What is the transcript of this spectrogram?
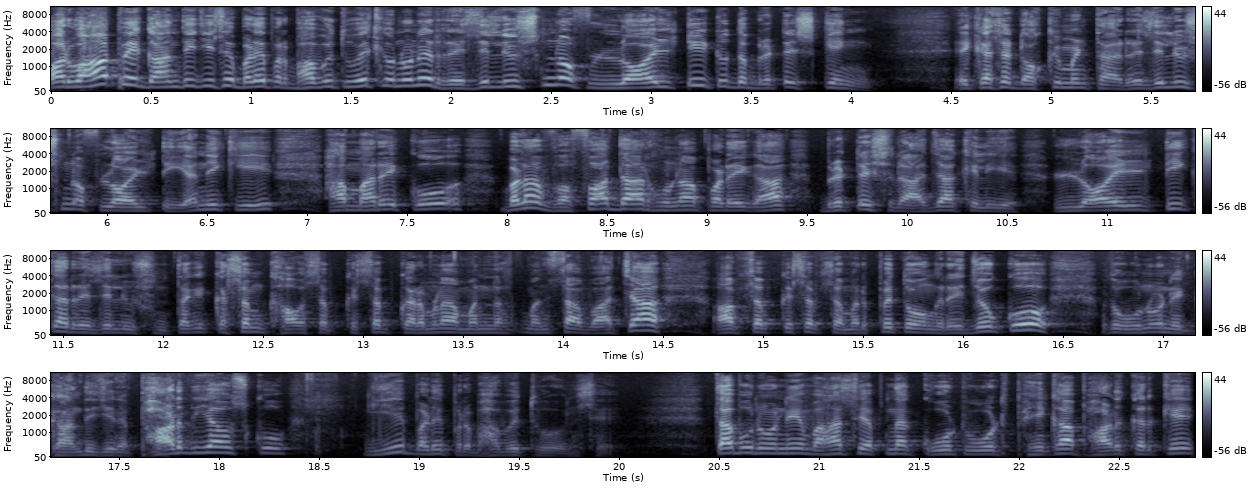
और वहाँ पे गांधी जी से बड़े प्रभावित हुए कि उन्होंने resolution of loyalty to the British king एक ऐसा डॉक्यूमेंट था रेजोल्यूशन ऑफ़ लॉयल्टी यानी कि हमारे को बड़ा वफादार होना पड़ेगा ब्रिटिश राजा के लिए। लॉयल्टी का रेजोल्यूशन ताकि कसम खाओ सबके सब करमणा मनसा वाचा, आप सबके सब समर्पित हो अंग्रेज़ों को। तो उन्होंने गांधी जी ने फाड़ दिया उसको। ये बड़े प्रभावित हुए उनसे। तब उन्होंने वहाँ से अपना कोट वोट फेंका फाड़ करके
